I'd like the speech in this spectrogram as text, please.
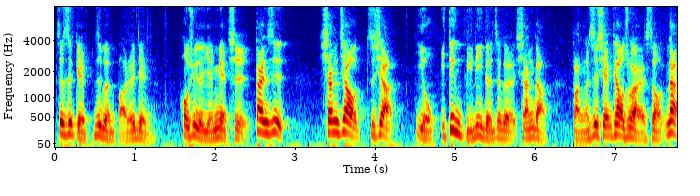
这是给日本保留一点后续的颜面。是，但是。相较之下，有一定比例的这个香港反而是先跳出来的时候，那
